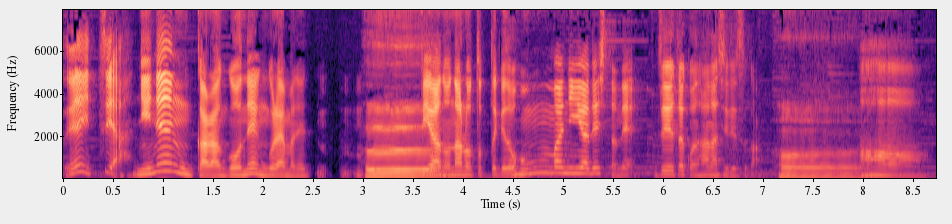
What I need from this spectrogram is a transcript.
えいつや？2年から5年ぐらいまでピアノ。習っとったけどほんまに嫌でしたね。贅沢な話ですが。うん。ああ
